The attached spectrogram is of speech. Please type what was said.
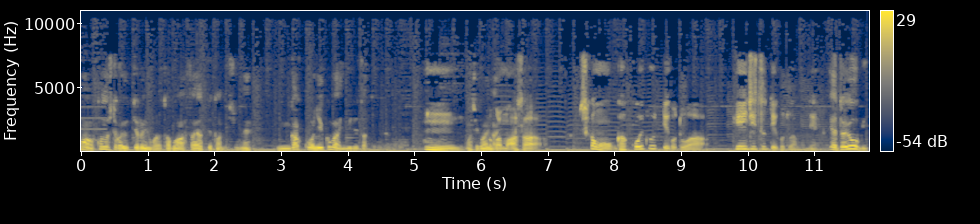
まあ、この人が言ってるんやから多分朝やってたんでしょうね。うん学校に行く前に見てたってことだから。うん。間違いない。だからもう朝、しかも学校行くっていうことは、平日っていうことだもんね。いや、土曜日。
